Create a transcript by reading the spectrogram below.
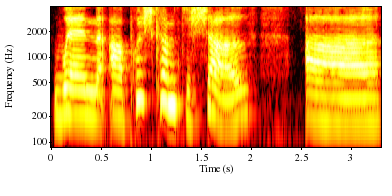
when uh, push comes to shove, uh,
